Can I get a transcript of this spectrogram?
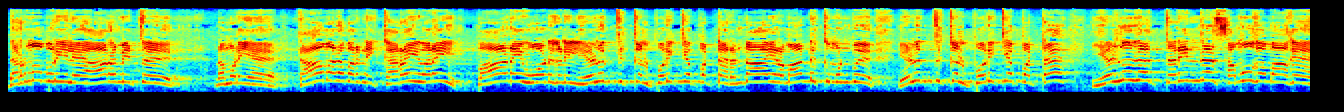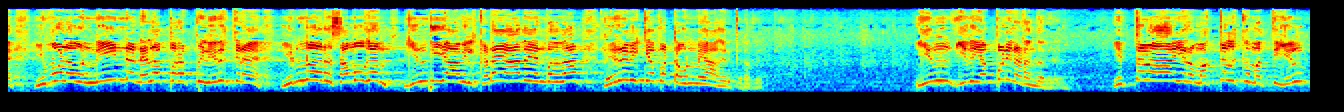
தர்மபுரியிலே ஆரம்பித்து நம்முடைய தாமரபரணி கரை வரை பானை ஓடுகளில் எழுத்துக்கள் பொறிக்கப்பட்ட இரண்டாயிரம் ஆண்டுக்கு முன்பு எழுத்துக்கள் பொறிக்கப்பட்ட எழுத தெரிந்த சமூகமாக இவ்வளவு நீண்ட நிலப்பரப்பில் இருக்கிற இன்னொரு சமூகம் இந்தியாவில் கிடையாது என்பதுதான் நிரூபிக்கப்பட்ட உண்மையாக இருக்கிறது. இந்- இது எப்படி நடந்தது? இத்தனாயிரம் மக்களுக்கு மத்தியில்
